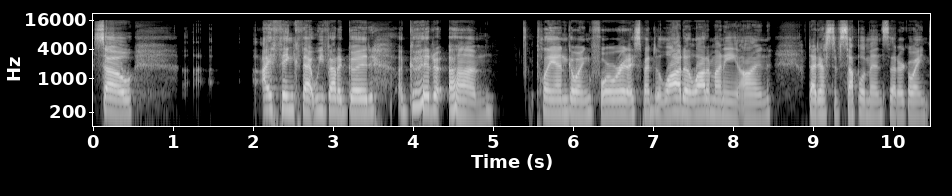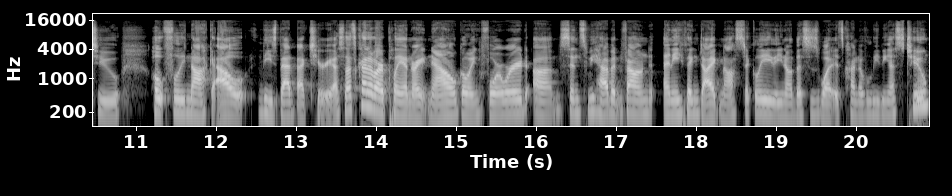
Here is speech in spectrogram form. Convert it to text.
so I think that we've got a good, a good, um, plan going forward. I spent a lot, a lot of money on digestive supplements that are going to hopefully knock out these bad bacteria. So that's kind of our plan right now going forward. Um, since we haven't found anything diagnostically, you know, this is what it's kind of leading us to.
